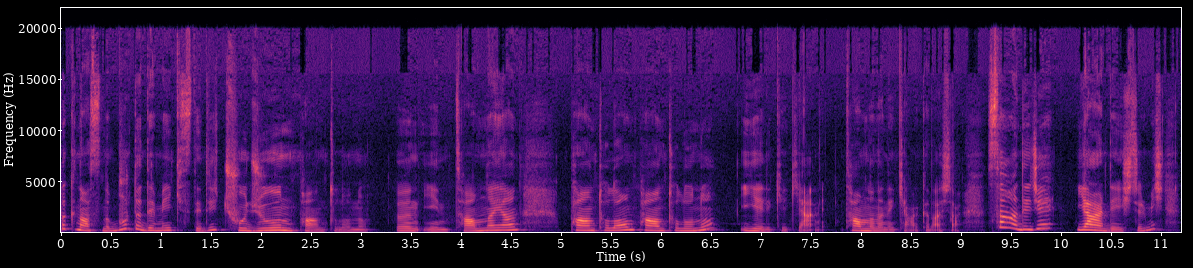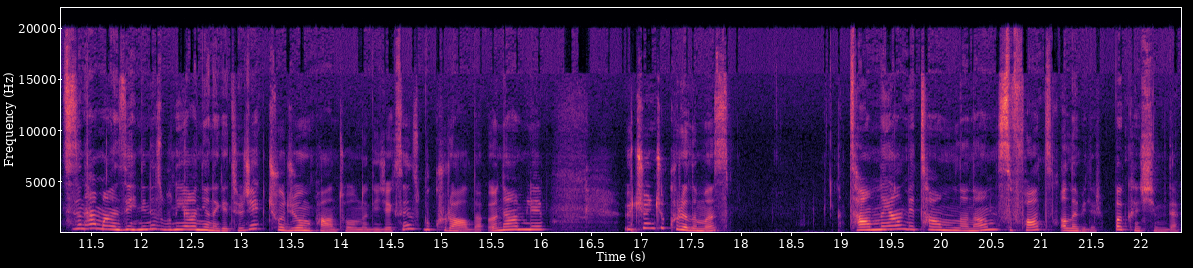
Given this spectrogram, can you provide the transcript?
Bakın aslında burada demek istediği çocuğun pantolonu. ın in tamlayan pantolon pantolonu iyelik eki yani tamlanan eki arkadaşlar. Sadece yer değiştirmiş. Sizin hemen zihniniz bunu yan yana getirecek. Çocuğun pantolonu diyeceksiniz. Bu kural da önemli. Üçüncü kuralımız tamlayan ve tamlanan sıfat alabilir. Bakın şimdi.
